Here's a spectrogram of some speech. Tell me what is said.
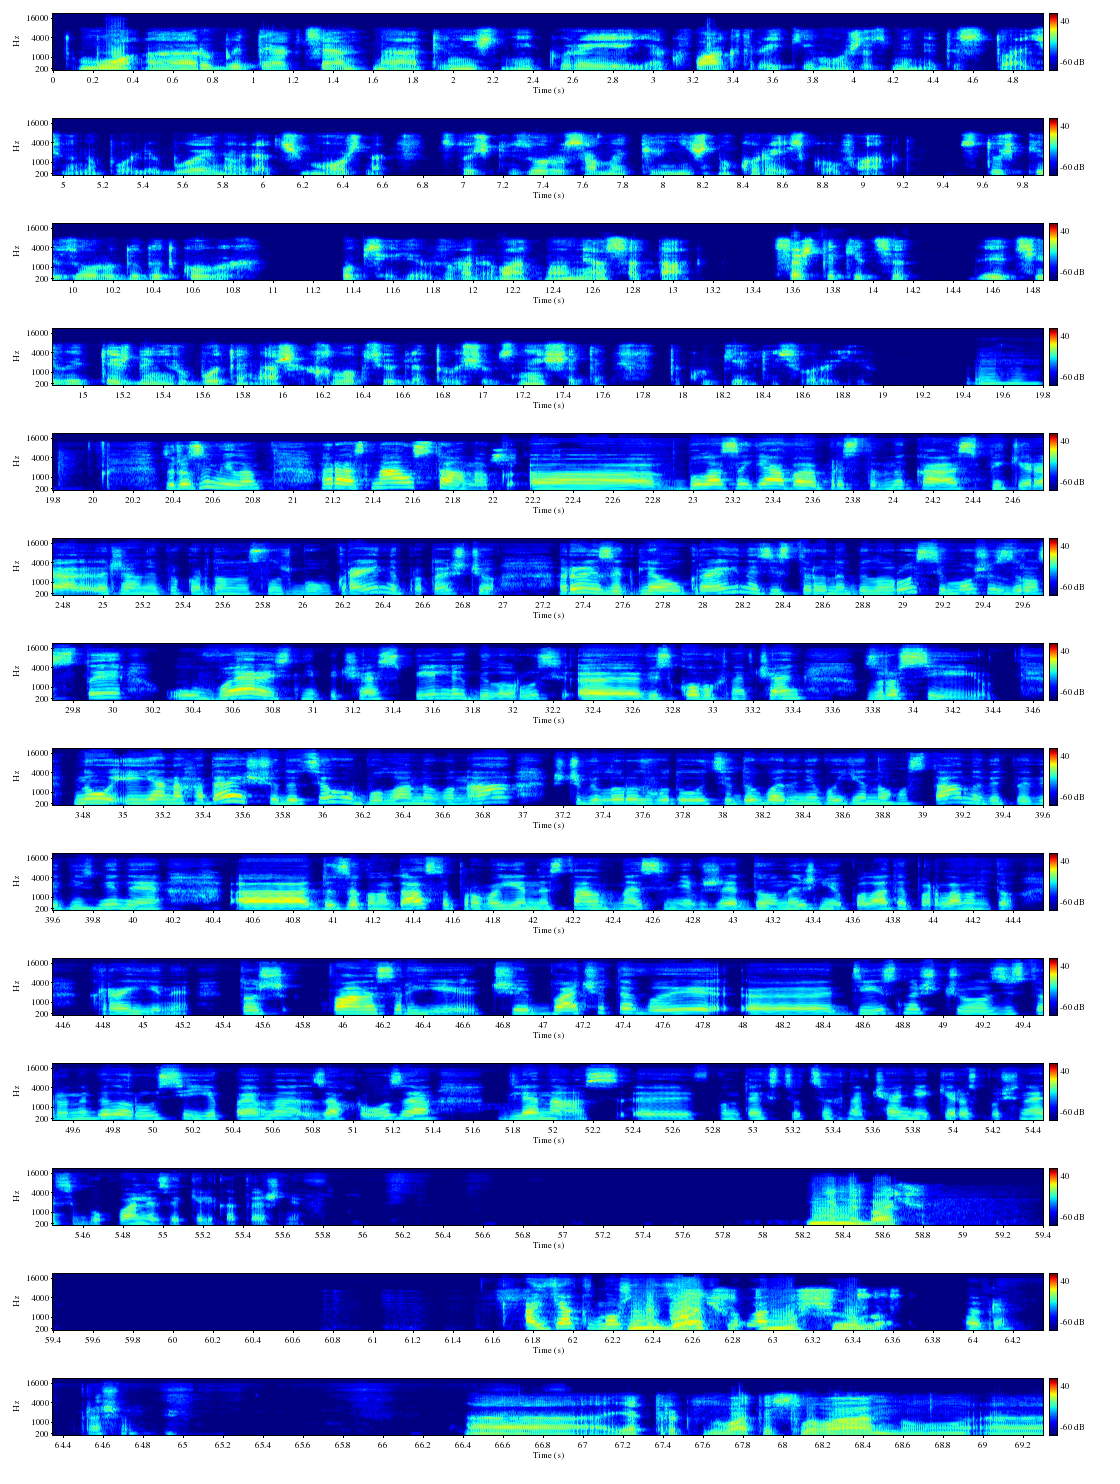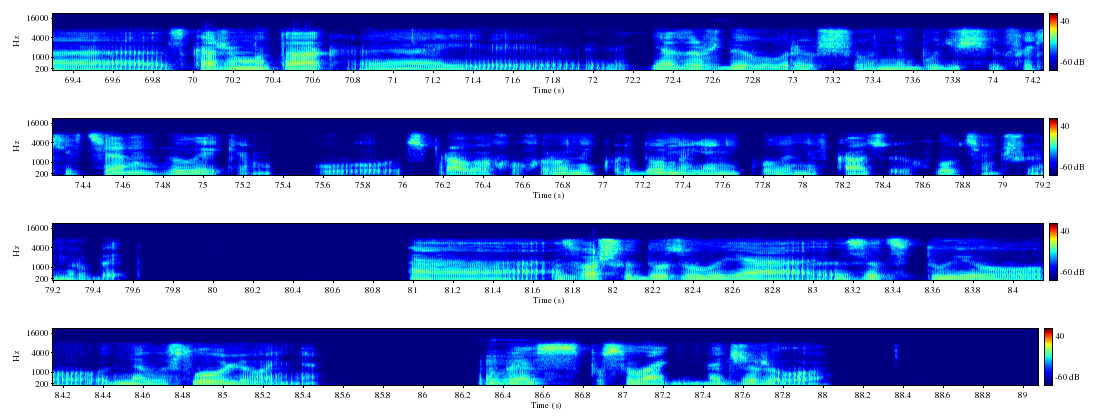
Тому е, робити акцент на Північній Кореї як фактор, який може змінити ситуацію на полі бою, навряд чи можна з точки зору саме північно-корейського фактору. З точки зору додаткових обсягів гарматного м'яса, так, все ж таки це е, цілий тиждень роботи наших хлопців для того, щоб знищити таку кількість ворогів. Угу. Зрозуміло. Гаразд, наостанок е, була заява представника спікера Державної прикордонної служби України про те, що ризик для України зі сторони Білорусі може зрости у вересні під час спільних Білорусь е, військових навчань з Росією. Ну і я нагадаю, що до цього була новина, що Білорусь готується до введення воєнного стану. Відповідні зміни е, до законодавства про воєнний стан внесені вже до нижньої палати парламенту країни. Тож, пане Сергію, чи бачите ви е, дійсно, що зі сторони Білорусі є певна загроза для нас е, в контексті цих навчань, які розпочинаються буквально за кілька тижнів? Ні, не бачу. А як можна Не бачу, тому що добре? Прошу. А, Як трактувати слова? Ну, е, скажімо так, е, я завжди говорив, що не будучи фахівцем великим у справах охорони кордону, я ніколи не вказую хлопцям, що їм робити. А з вашого дозволу, я зацитую одне висловлювання Мгм. без посилання на джерело.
